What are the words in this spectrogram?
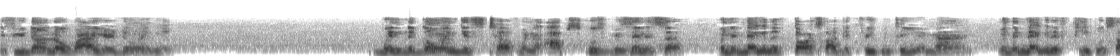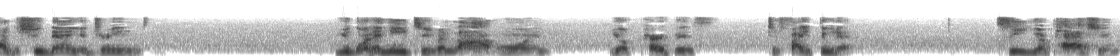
if you don't know why you're doing it, when the going gets tough, when the obstacles present itself, when the negative thoughts start to creep into your mind, when the negative people start to shoot down your dreams, you're going to need to rely on your purpose to fight through that. See, your passion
